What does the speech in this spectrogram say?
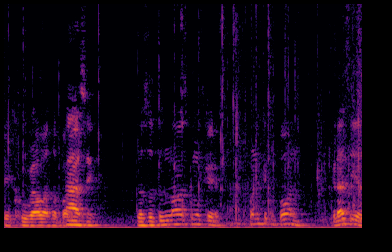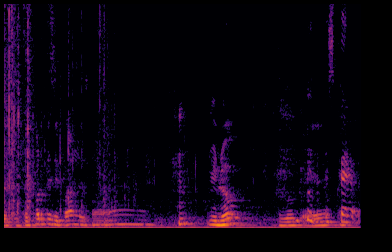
que jugabas a Pac-Man. Ah, sí. Los otros no, es como que, pon este cupón. Gracias, estás participando. Es como, ah, Y luego. que. Esperar.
